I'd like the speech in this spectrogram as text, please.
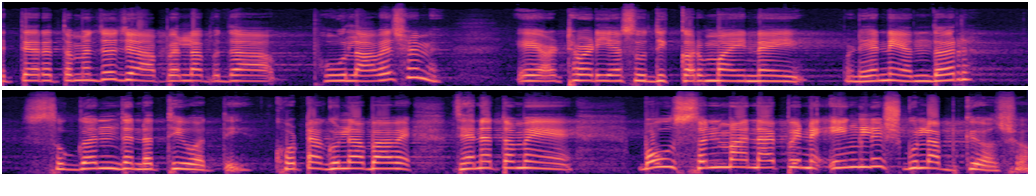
અત્યારે તમે જોજો, આ પહેલાં બધા ફૂલ આવે છે ને, એ અઠવાડિયા સુધી કરમાય નહીં, પણ એની અંદર સુગંધ નથી હોતી. ખોટા ગુલાબ આવે, જેને તમે બહુ સન્માન આપીને ઇંગ્લિશ ગુલાબ કહો છો.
